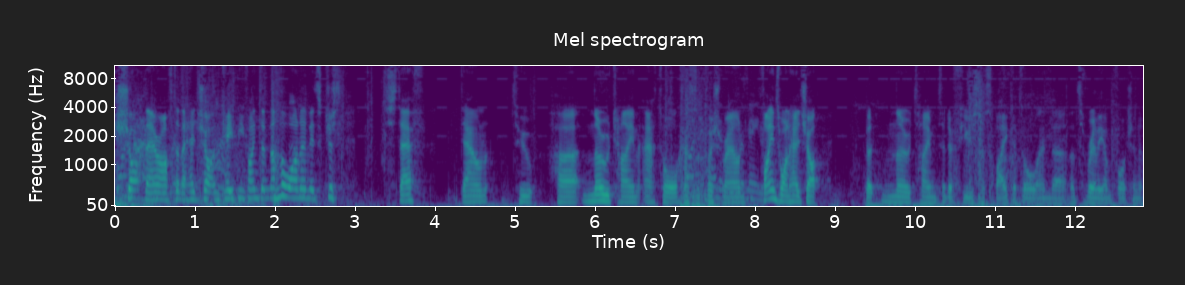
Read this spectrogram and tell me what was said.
shot there after the headshot, and KP finds another one, and it's just Steph down to her. No time at all. Has to push around. Finds one headshot, but no time to defuse the spike at all, and uh, that's really unfortunate.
